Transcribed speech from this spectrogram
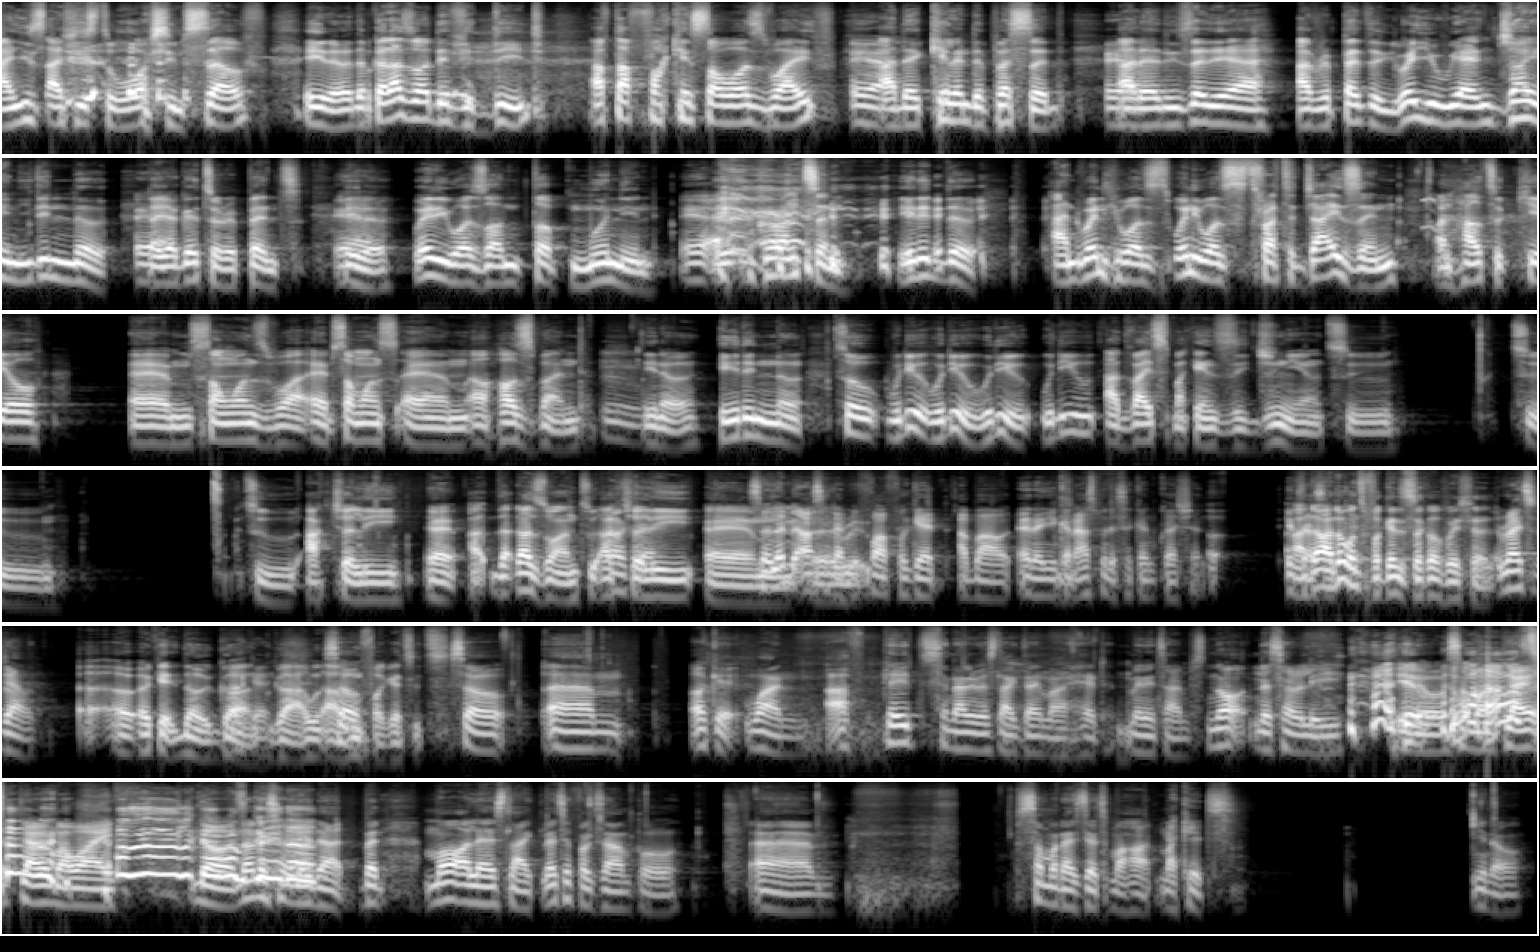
and use ashes to wash himself. You know, because that's what David did after fucking someone's wife Yeah. and then killing the person. And then he said, Yeah, I've repented. When you were enjoying, you didn't know that you're going to repent. You know, when he was on top mooning, Yeah. grunting, he didn't know. And when he was when he was strategizing on how to kill um, someone's um, someone's um, uh, husband, Mm. you know, he didn't know. So would you would you would you would you advise Mackenzie Jr. to to to actually uh, uh, that, that's one to actually um, So let me answer uh, that before I forget about, and then you can ask me the second question. If I don't, I don't okay. want to forget the second question. Write it down. Uh, oh, okay, no, go Okay. on, go on. I, won't- I won't forget it. So, um, okay, one, I've played scenarios like that in my head many times. Not necessarily, you know, someone play, playing with my wife. Look No, not necessarily on. that. But more or less, like, let's say, for example, um, someone that's dear to my heart, my kids. You know,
